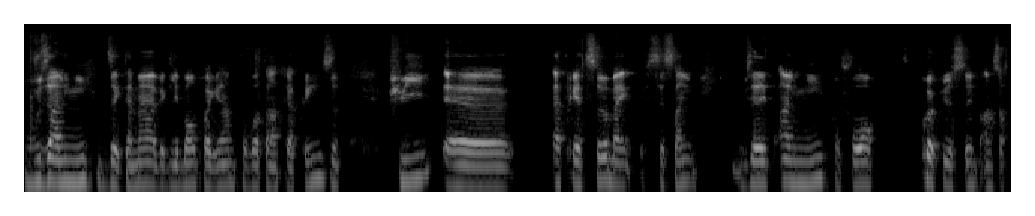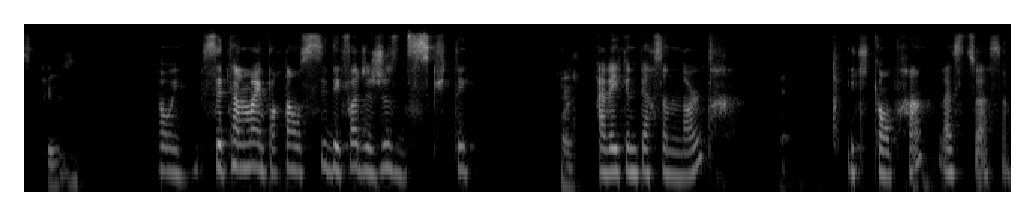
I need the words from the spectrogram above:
vous enligner directement avec les bons programmes pour votre entreprise. Puis, après ça, ben, c'est simple. Vous allez être enligné pour pouvoir propulser en sortie de crise. Ah oui, c'est tellement important aussi, des fois, de juste discuter avec une personne neutre et qui comprend la situation.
